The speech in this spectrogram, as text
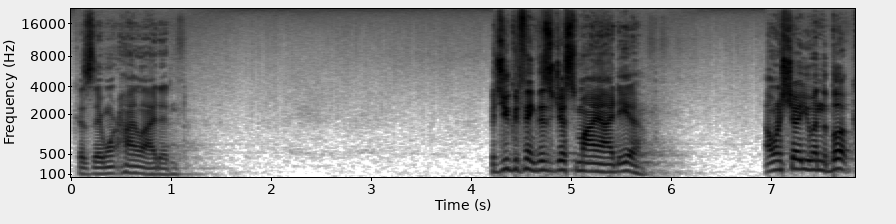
because they weren't highlighted. But you could think this is just my idea. I want to show you in the book.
